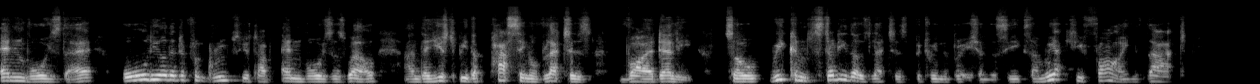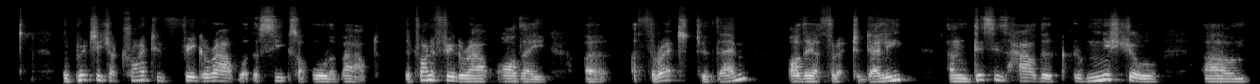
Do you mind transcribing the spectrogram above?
envoys there. All the other different groups used to have envoys as well. And there used to be the passing of letters via Delhi. So we can study those letters between the British and the Sikhs, and we actually find that the British are trying to figure out what the Sikhs are all about. They're trying to figure out are they a, a threat to them? Are they a threat to Delhi? And this is how the initial um,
